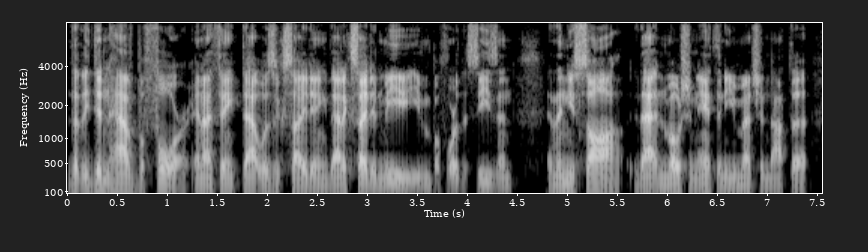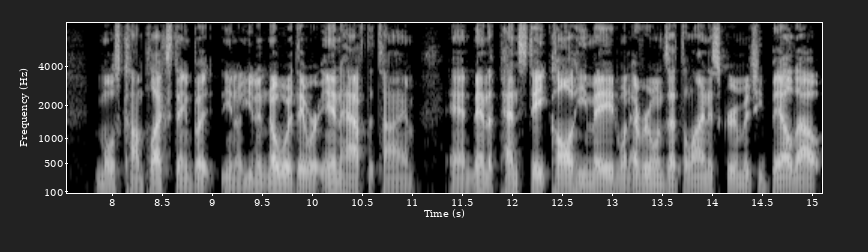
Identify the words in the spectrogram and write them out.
that they didn't have before. And I think that was exciting. That excited me even before the season. And then you saw that in motion. Anthony, you mentioned not the most complex thing, but you know, you didn't know what they were in half the time. And man, the Penn State call he made when everyone's at the line of scrimmage, he bailed out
